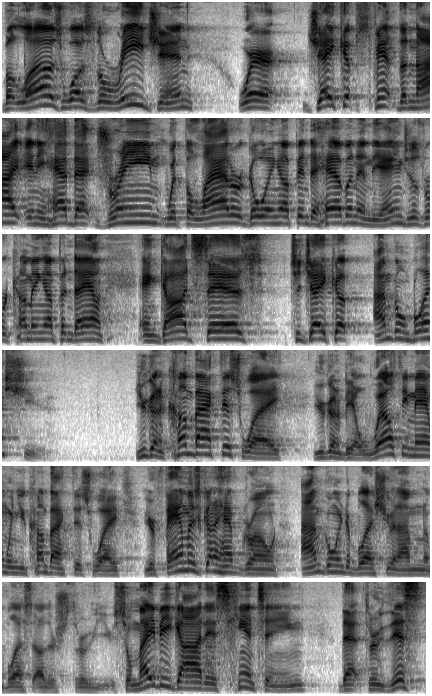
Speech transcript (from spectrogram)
but Luz was the region where Jacob spent the night and he had that dream with the ladder going up into heaven and the angels were coming up and down. And God says to Jacob, I'm going to bless you. You're going to come back this way. You're going to be a wealthy man when you come back this way. Your family's going to have grown. I'm going to bless you and I'm going to bless others through you. So maybe God is hinting that through this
